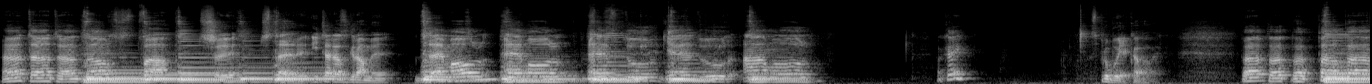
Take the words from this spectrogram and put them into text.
Ta, ta, ta, raz, dwa, trzy, cztery. I teraz gramy D-moll, E-moll, F-dur, G-dur, A-moll. Spróbuję kawałek. Pa, pa, pa, pa, pa.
